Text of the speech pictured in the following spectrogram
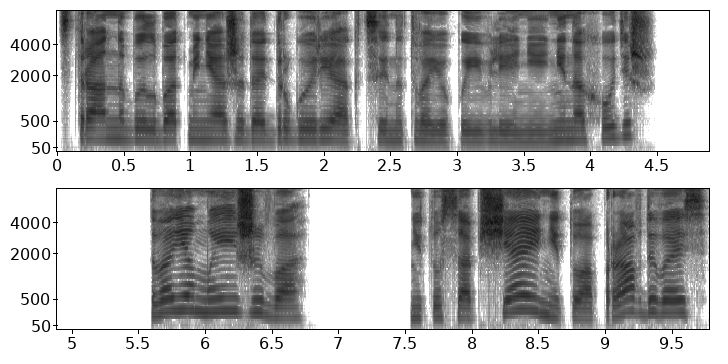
«Странно было бы от меня ожидать другой реакции на твое появление, не находишь?» «Твоя Мэй жива», не то сообщая, не то оправдываясь,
